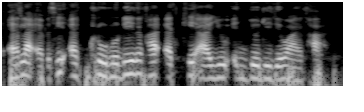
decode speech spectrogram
แอดไลน์แอดไปที่แอดครูนูดี้นะคะแอด K R U N U D D Y ค่ะ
